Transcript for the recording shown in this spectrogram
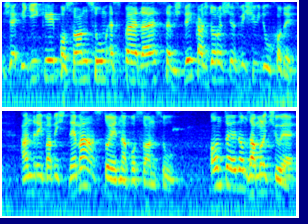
že i díky poslancům SPD se vždy každoročně zvyšují důchody. Andrej Babiš nemá 101 poslanců. On to jenom zamlčuje.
